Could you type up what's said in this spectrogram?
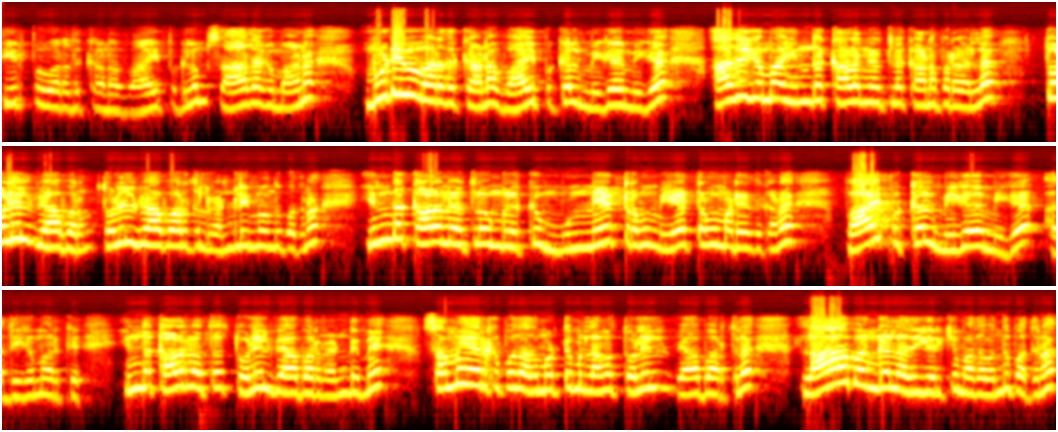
தீர்ப்பு வர்றதுக்கான வாய்ப்புகளும் சாதகமான முடிவு வர்றதுக்கான வாய்ப்புகள் மிக மிக அதிகமாக இந்த காலநேரத்தில் காணப்படவில்லை தொழில் வியாபாரம் தொழில் வியாபாரத்தில் ரெண்டுலேயுமே வந்து பார்த்தீங்கன்னா இந்த கால நேரத்தில் உங்களுக்கு முன்னேற்றமும் ஏற்றமும் அடைகிறதுக்கான வாய்ப்புகள் மிக மிக அதிகமாக இருக்குது இந்த கால நேரத்தில் தொழில் வியாபாரம் ரெண்டுமே செம்மையாக இருக்க போது அது மட்டும் இல்லாமல் தொழில் வியாபாரத்தில் லாபங்கள் அதிகரிக்கும். அதை வந்து பார்த்தீங்கன்னா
